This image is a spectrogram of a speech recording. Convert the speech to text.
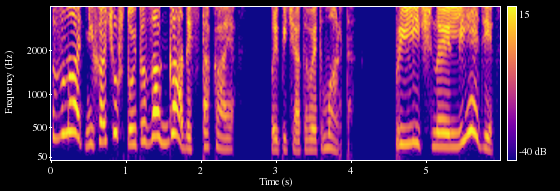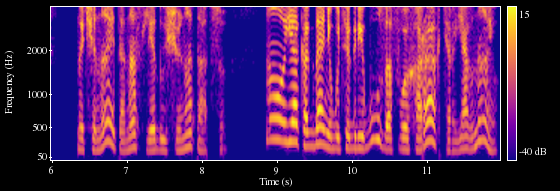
«Знать не хочу, что это за гадость такая!» — припечатывает Марта. «Приличная леди!» — начинает она следующую нотацию. «Но я когда-нибудь огребу за свой характер, я знаю,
